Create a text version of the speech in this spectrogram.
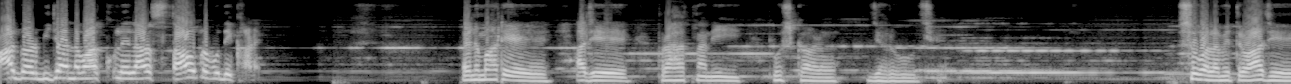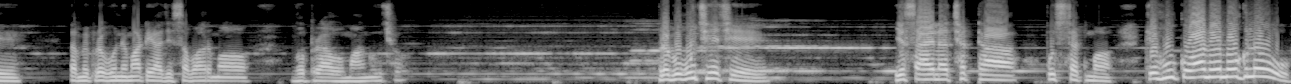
આગળ બીજા નવા ખુલેલા રસ્તાઓ પ્રભુ દેખાડે. એના માટે આજે પ્રાર્થનાની પુષ્કળ જરૂર છે. શું વાલા મિત્રો, આજે તમે પ્રભુને માટે આજે સવારમાં વપરાવા માંગો છો? પ્રભુ પૂછે છે યસાયના છઠ્ઠા પુસ્તકમાં કે હું કોને મોકલું?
